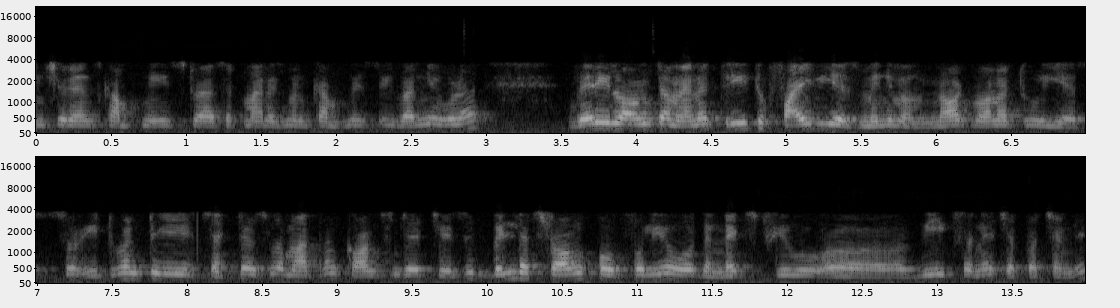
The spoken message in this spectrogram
insurance companies to asset management companies ఇవన్నీ కూడా వెరీ లాంగ్ టర్మ్ అయినా three to five years minimum not one or two years so ఇటువంటి సెక్టర్స్లో మాత్రం కాన్సన్ట్రేట్ చేసి build a strong portfolio over the next few weeks అనే చెప్పొచ్చండి.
